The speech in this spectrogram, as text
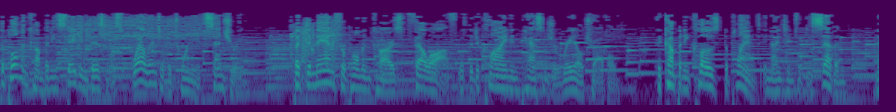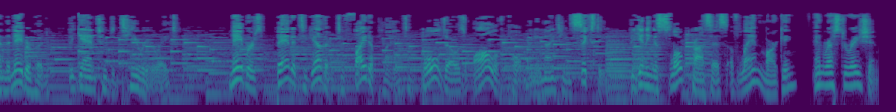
The Pullman Company stayed in business well into the 20th century, but demand for Pullman cars fell off with the decline in passenger rail travel. The company closed the plant in 1957, and the neighborhood began to deteriorate. Neighbors banded together to fight a plan to bulldoze all of Pullman in 1960, beginning a slow process of landmarking and restoration.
